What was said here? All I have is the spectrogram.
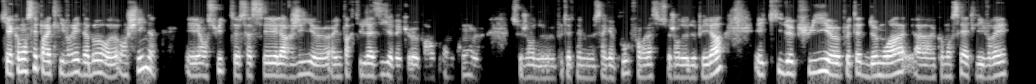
qui a commencé par être livrée d'abord euh, en Chine et ensuite ça s'est élargi euh, à une partie de l'Asie avec euh, par exemple Hong Kong, ce genre de peut-être même Singapour, enfin voilà, ce genre de, pays-là, et qui depuis peut-être deux mois a commencé à être livrée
